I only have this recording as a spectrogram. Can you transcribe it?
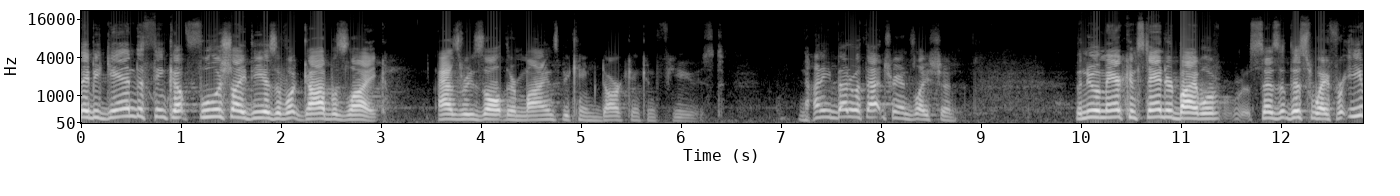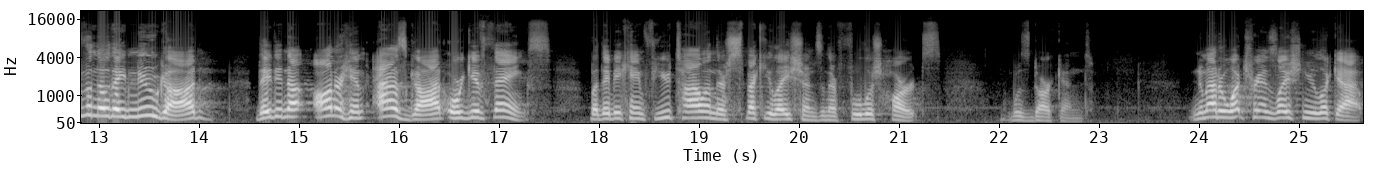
they began to think up foolish ideas of what God was like. As a result, their minds became dark and confused. Not any better with that translation. The New American Standard Bible says it this way For even though they knew God, they did not honor him as God or give thanks, but they became futile in their speculations, and their foolish hearts was darkened. No matter what translation you look at,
